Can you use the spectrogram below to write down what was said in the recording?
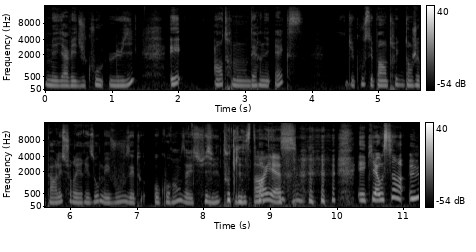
Mais il y avait du coup lui. Et entre mon dernier ex, du coup, c'est pas un truc dont j'ai parlé sur les réseaux, mais vous, vous êtes au courant, vous avez suivi toute l'histoire. Oh yes. Et qui a aussi un U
